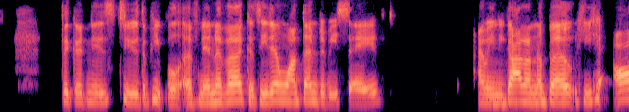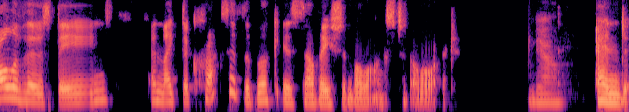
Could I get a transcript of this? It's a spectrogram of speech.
the good news to the people of Nineveh because he didn't want them to be saved. I mean, he mm. got on a boat, he hit all of those things. And like the crux of the book is salvation belongs to the Lord. Yeah. And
